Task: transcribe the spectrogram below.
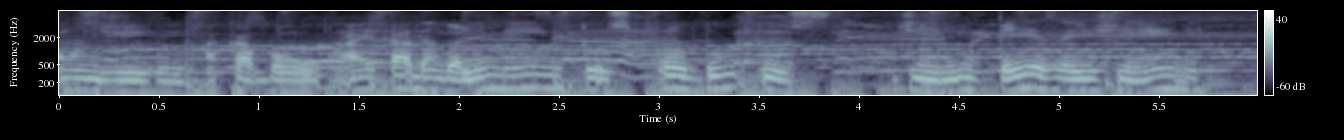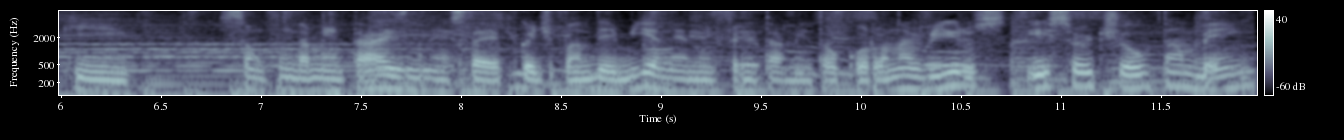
onde acabou arrecadando alimentos, produtos de limpeza higiene que são fundamentais nesta época de pandemia, né, no enfrentamento ao coronavírus, e sorteou também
